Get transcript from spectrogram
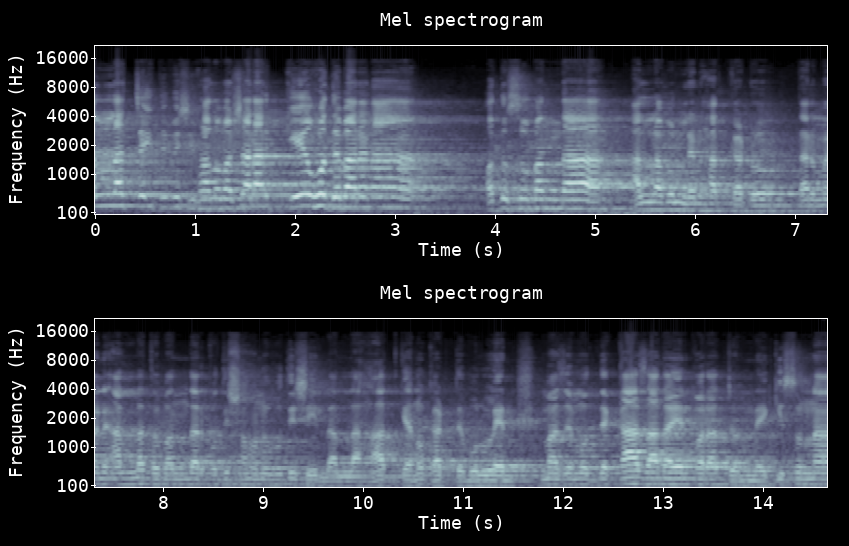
আল্লাহর চাইতে বেশি ভালোবাসার আর কেউ হতে পারে না। অথচ বান্দা, আল্লাহ বললেন, হাত কাটো। তার মানে আল্লাহ তো বান্দার প্রতি সহানুভূতিশীল। আল্লাহ হাত কেন কাটতে বললেন? মাঝে মধ্যে কাজ আদায়ের করার জন্যে কিছু না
